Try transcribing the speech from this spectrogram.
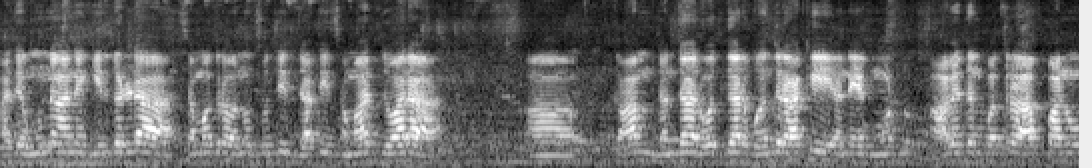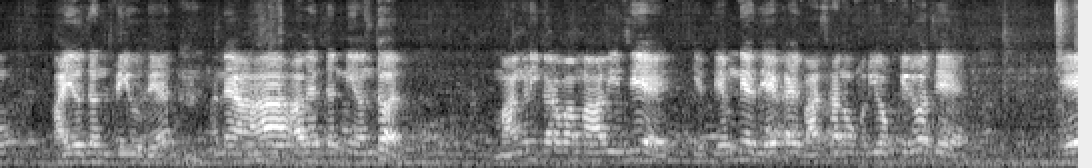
આજે ઉના અને ગીરગઢડા સમગ્ર અનુસૂચિત જાતિ સમાજ દ્વારા કામ ધંધા રોજગાર બંધ રાખી અને એક મોટું આવેદનપત્ર આપવાનું આયોજન થયું છે. અને આ આવેદનની અંદર માંગણી કરવામાં આવી છે કે તેમને જે કાંઈ ભાષાનો પ્રયોગ કર્યો છે એ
